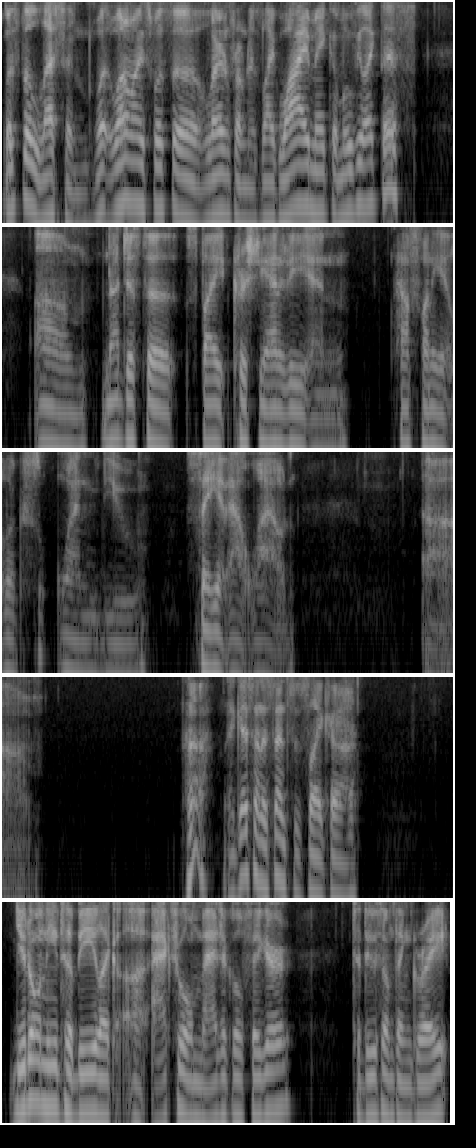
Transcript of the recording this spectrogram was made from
what's the lesson? What what am I supposed to learn from this? Like why make a movie like this? Um, not just to spite Christianity and how funny it looks when you say it out loud. Um, huh, I guess in a sense it's like uh you don't need to be like an actual magical figure to do something great.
